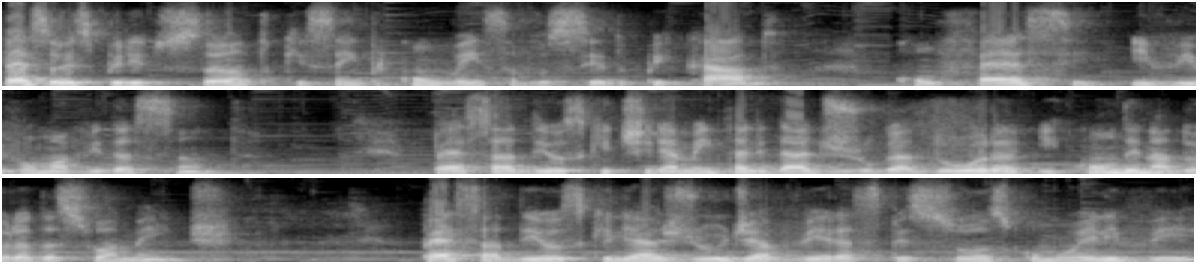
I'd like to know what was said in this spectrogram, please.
Peça ao Espírito Santo que sempre convença você do pecado. Confesse e viva uma vida santa. Peça a Deus que tire a mentalidade julgadora e condenadora da sua mente. Peça a Deus que lhe ajude a ver as pessoas como ele vê,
